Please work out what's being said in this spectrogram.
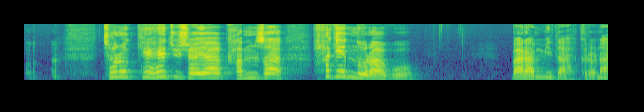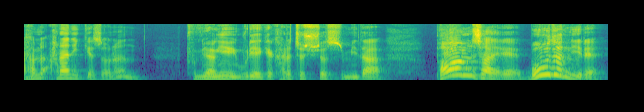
저렇게 해주셔야 감사하겠노라고 말합니다. 그러나 하나님께서는 분명히 우리에게 가르쳐 주셨습니다. 범사에 모든 일에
